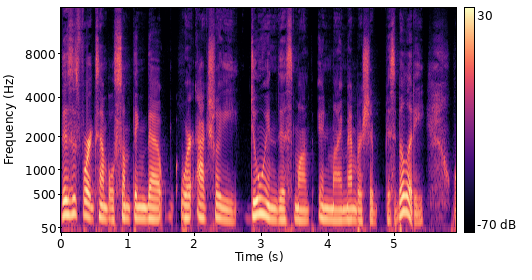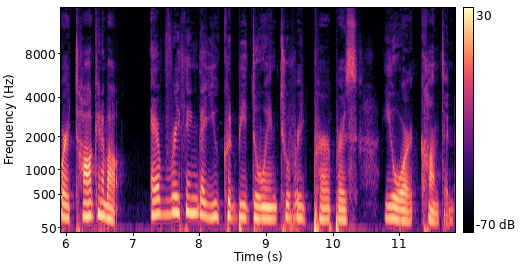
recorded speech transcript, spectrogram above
this is, for example, something that we're actually doing this month in my membership visibility. We're talking about everything that you could be doing to repurpose your content.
